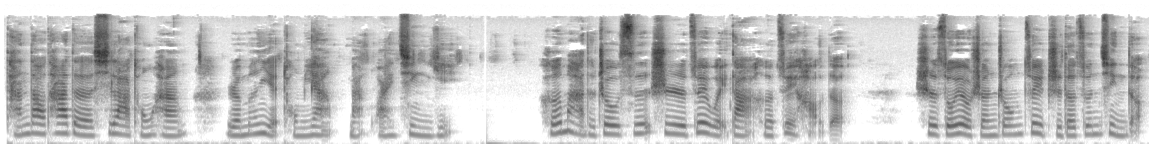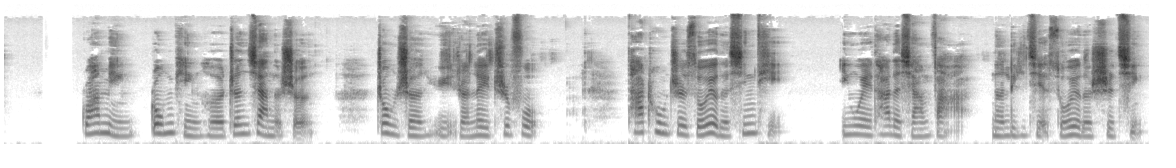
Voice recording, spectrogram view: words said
谈到他的希腊同行，人们也同样满怀敬意。荷马的宙斯是最伟大和最好的，是所有神中最值得尊敬的，光明、公平和真相的神，众神与人类之父。他控制所有的星体，因为他的想法能理解所有的事情。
